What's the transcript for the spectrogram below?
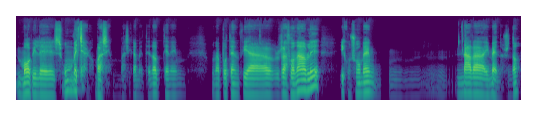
móviles, un mechero, básicamente, ¿no? Tienen una potencia razonable y consumen nada y menos, ¿no?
